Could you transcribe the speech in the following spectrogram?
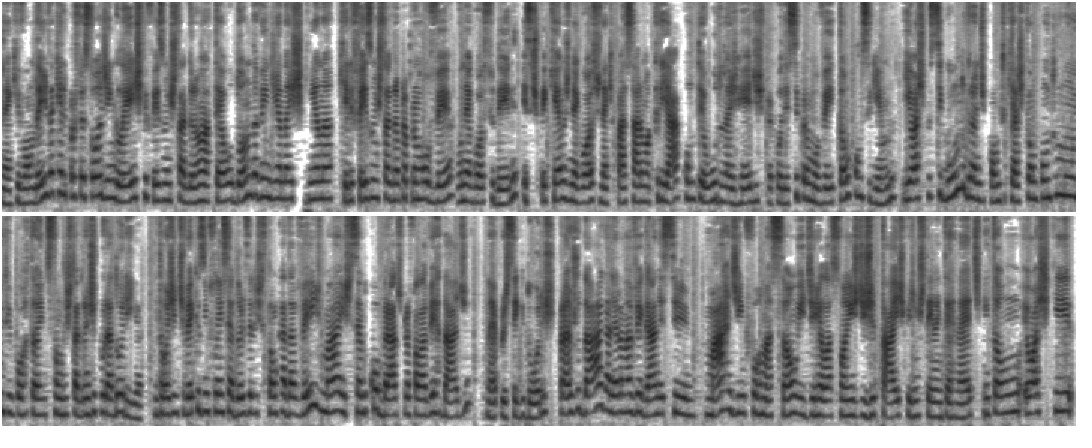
né? Que vão desde aquele professor de inglês que fez um Instagram até o dono da vendinha da esquina, que ele fez um Instagram para promover o negócio dele. Esses pequenos negócios, né? Que passaram a criar conteúdo conteúdo nas redes para poder se promover e estão conseguindo. E eu acho que o segundo grande ponto, que acho que é um ponto muito importante, são os Instagrams de curadoria. Então a gente vê que os influenciadores eles estão cada vez mais sendo cobrados para falar a verdade, né, para os seguidores, para ajudar a galera a navegar nesse mar de informação e de relações digitais que a gente tem na internet. Então eu acho que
